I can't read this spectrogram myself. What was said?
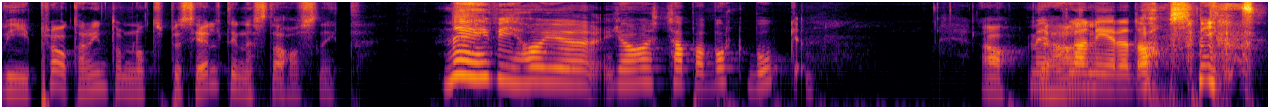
vi pratar inte om något speciellt i nästa avsnitt. Nej, vi har ju... Jag har tappat bort boken. Ja, Med har- planerade avsnitt.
